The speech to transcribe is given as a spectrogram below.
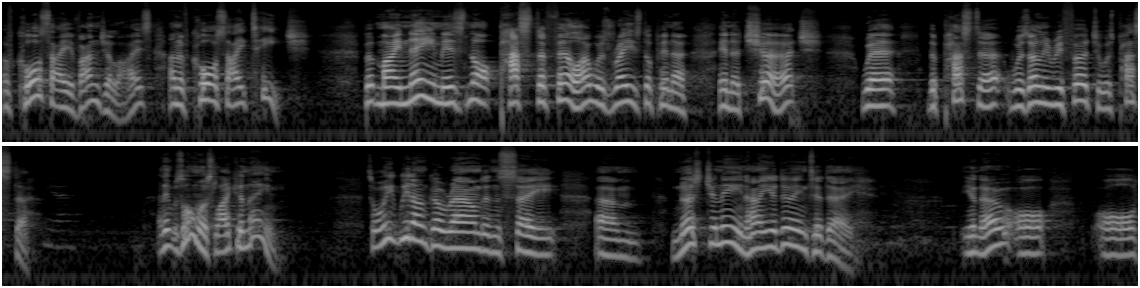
of course, I evangelize, and of course, I teach. But my name is not Pastor Phil. I was raised up in a, in a church where the pastor was only referred to as pastor. Yeah. And it was almost like a name. So we, we don't go around and say, um, Nurse Janine, how are you doing today? You know, or, or,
